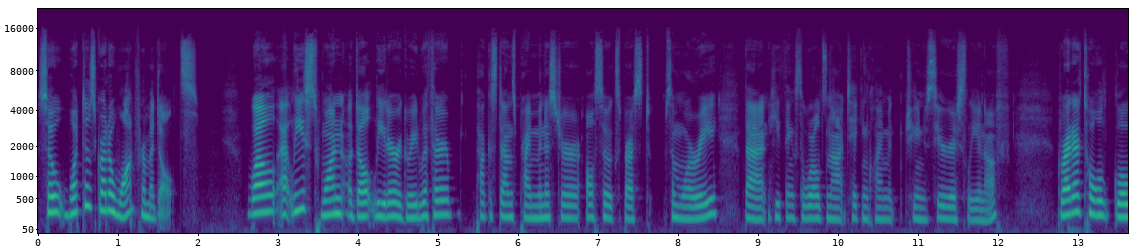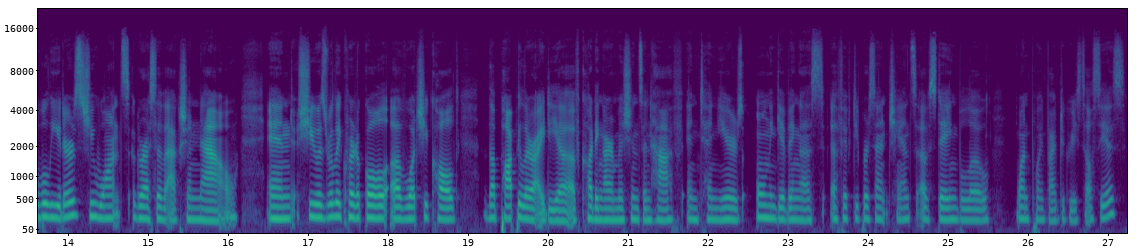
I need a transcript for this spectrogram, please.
So, what does Greta want from adults? Well, at least one adult leader agreed with her, Pakistan's prime minister also expressed some worry that he thinks the world's not taking climate change seriously enough. Greta told global leaders she wants aggressive action now, and she was really critical of what she called the popular idea of cutting our emissions in half in 10 years, only giving us a 50% chance of staying below 1.5 degrees Celsius.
